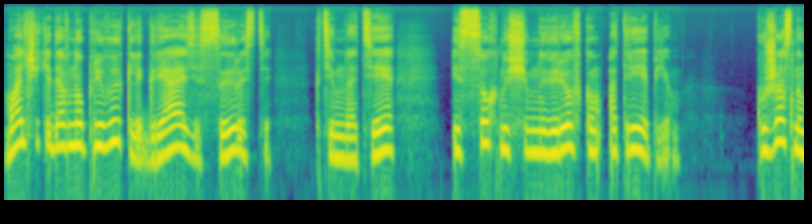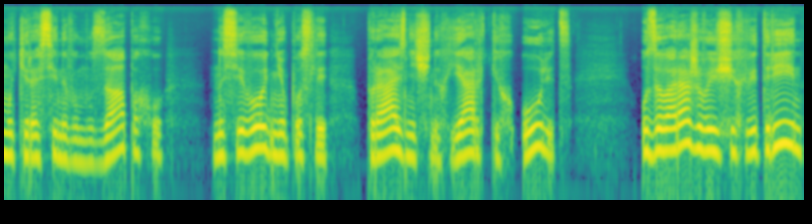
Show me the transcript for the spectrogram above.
Мальчики давно привыкли к грязи, сырости, к темноте и сохнущим на веревкам отрепьям, к ужасному керосиновому запаху, но сегодня после праздничных ярких улиц, у завораживающих витрин,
